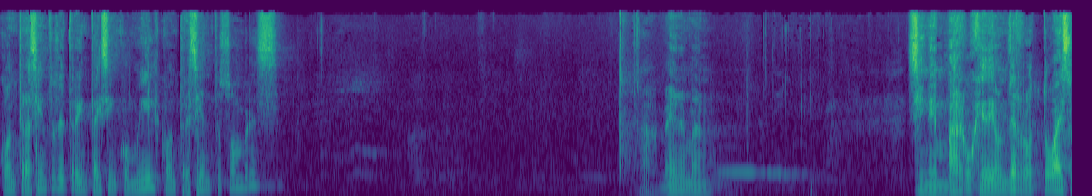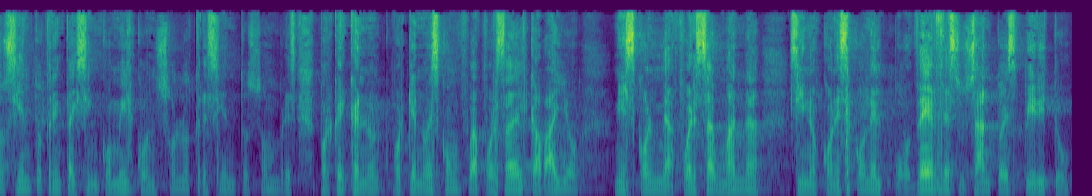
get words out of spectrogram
contra 135 mil con 300 hombres? Amén, hermano. Sin embargo, Gedeón derrotó a esos 135 mil con solo 300 hombres, porque no, porque no es con la fuerza del caballo, ni es con la fuerza humana, sino con, es con el poder de su Santo Espíritu.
